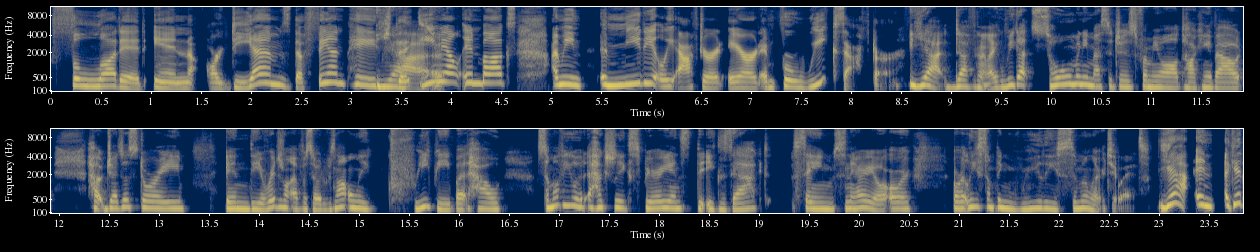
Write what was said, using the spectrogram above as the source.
flooded in our DMs, the fan page, yeah. the email inbox. I mean, immediately after it aired and for weeks after. Yeah, definitely. Like we got so many messages from you all talking about how Jez's story in the original episode was not only creepy, but how some of you had actually experienced the exact same scenario or or at least something really similar to it. Yeah. And again,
